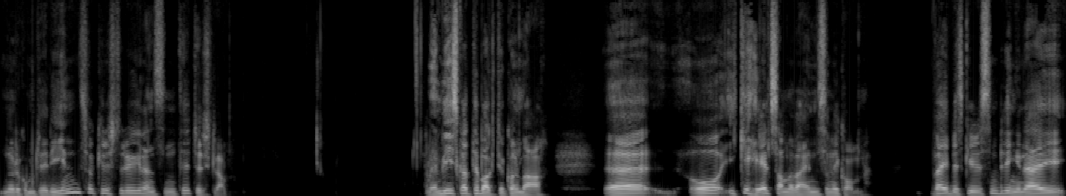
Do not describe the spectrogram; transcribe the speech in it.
Når du kommer til Rhinen, så krysser du grensen til Tyskland. Men vi skal tilbake til Colmar. Eh, og ikke helt samme veien som vi kom. Veibeskrivelsen bringer deg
